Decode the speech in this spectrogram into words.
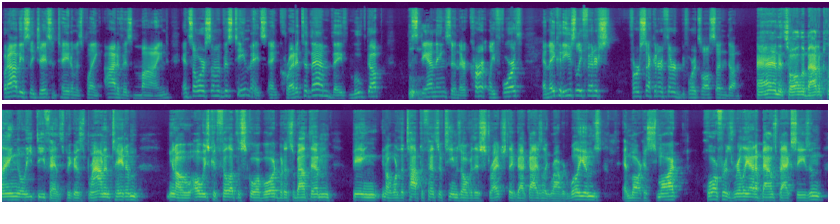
But obviously, Jayson Tatum is playing out of his mind, and so are some of his teammates. And credit to them, they've moved up the standings, and they're currently fourth, and they could easily finish first, second, or third before it's all said and done. And it's all about a playing elite defense because Brown and Tatum, you know, always could fill up the scoreboard, but it's about them being, you know, one of the top defensive teams over this stretch. They've got guys like Robert Williams and Marcus Smart. Horford's really had a bounce back season.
